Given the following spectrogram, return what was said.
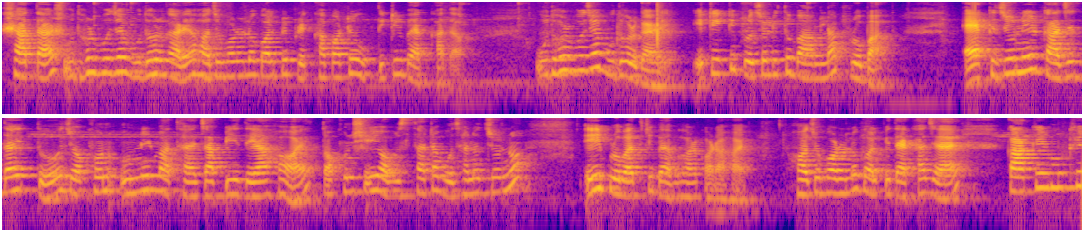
সাতাশ উধর বোঝা বুধর গাড়ে হজবরল গল্পের প্রেক্ষাপটে উক্তিটির ব্যাখ্যা দাও। উধর বোঝা বুধর গাড়ে এটি একটি প্রচলিত বাংলা প্রবাদ। একজনের কাজের দায়িত্ব যখন অন্যের মাথায় চাপিয়ে দেয়া হয়, তখন সেই অবস্থাটা বোঝানোর জন্য এই প্রবাদটি ব্যবহার করা হয়। হজবরল গল্পে দেখা যায়, কাকের মুখে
